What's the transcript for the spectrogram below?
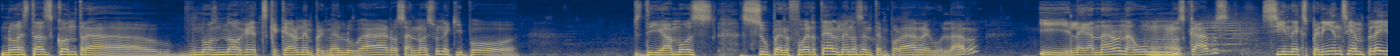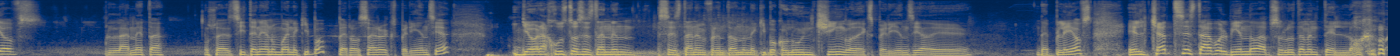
no estás contra unos Nuggets que quedaron en primer lugar, o sea, no es un equipo, pues, digamos, súper fuerte, al menos en temporada regular, y le ganaron a un- unos Cavs sin experiencia en playoffs, la neta. O sea, sí tenían un buen equipo, pero cero experiencia. Y ahora justo se están, en- se están enfrentando a un equipo con un chingo de experiencia de, de playoffs. El chat se está volviendo absolutamente loco.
